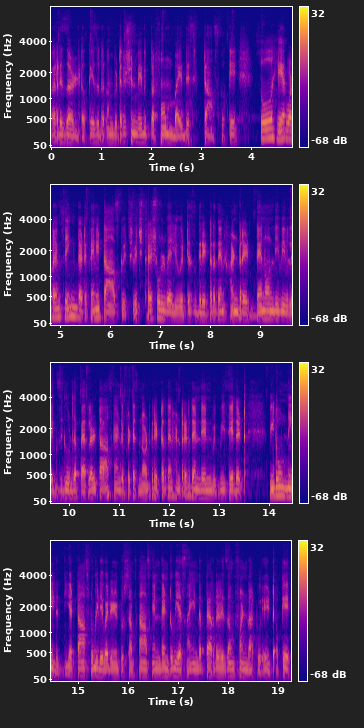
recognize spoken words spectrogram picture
a result. Okay so the computation may be performed by this task. Okay so here what i'm saying that if any task which which threshold value it is greater than 100 then only we will execute the parallel task. And if it is not greater than 100 then then we say that we don't need the task to be divided into subtask and then to be assigned a parallelism funda to it. Okay.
